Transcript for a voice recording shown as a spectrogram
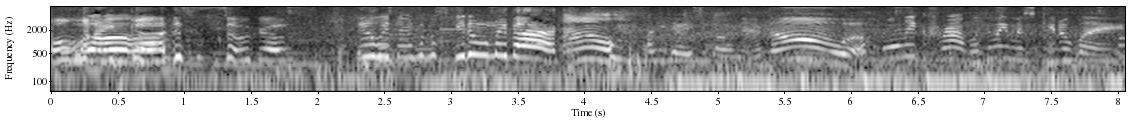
Oh my god, this is so gross. Ew, wait, there's a mosquito on my back. Ow. Are you ready to go in there? No. Holy crap. Look at my mosquito bite.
